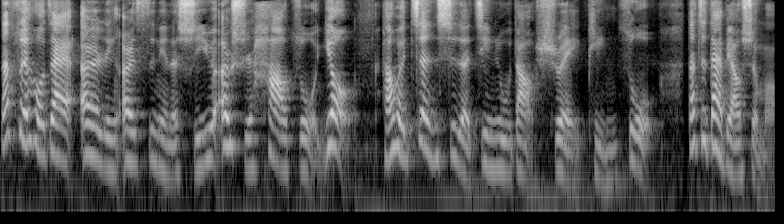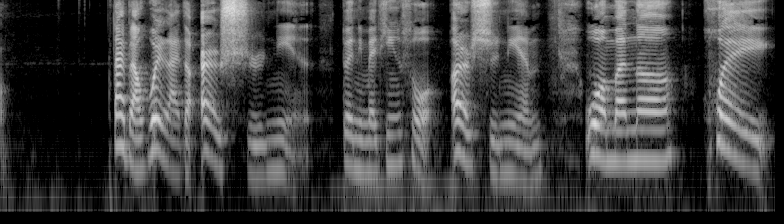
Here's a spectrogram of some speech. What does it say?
那最后在二零二四年的十一月二十号左右，它会正式的进入到水瓶座。那这代表什么？代表未来的二十年。对，你没听错，二十年，我们呢会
